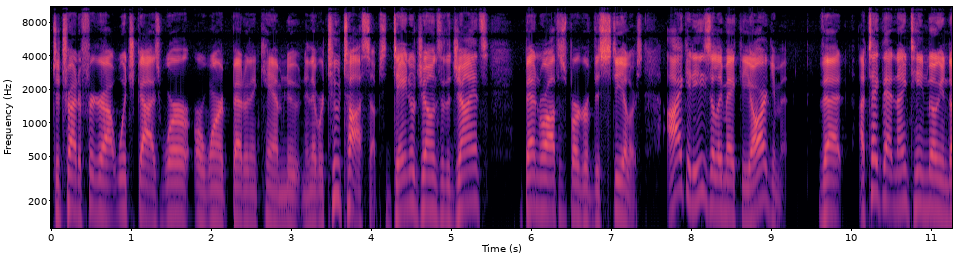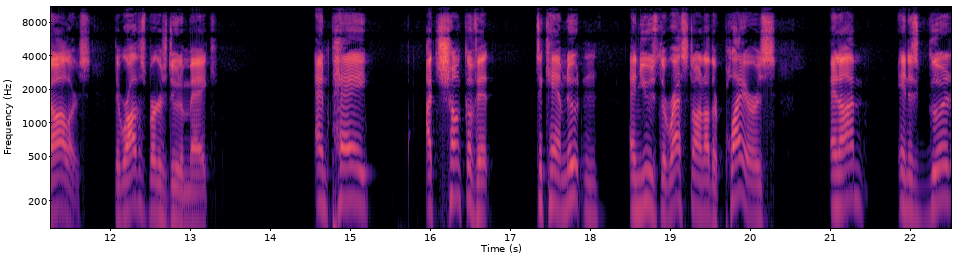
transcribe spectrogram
to try to figure out which guys were or weren't better than Cam Newton. And there were two toss ups Daniel Jones of the Giants Ben Roethlisberger of the Steelers. I could easily make the argument that I take that $19 million that Roethlisberger's due to make and pay a chunk of it to Cam Newton and use the rest on other players, and I'm in as good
